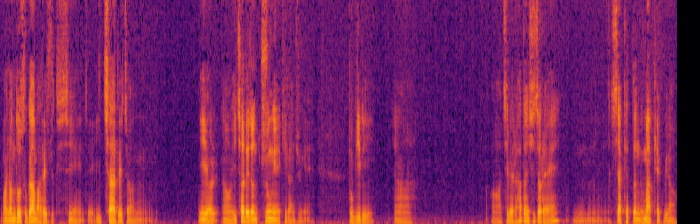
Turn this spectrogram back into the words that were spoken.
뭐 연도수가 말해주듯이 이제 2차 대전이 열, 어, 2차 대전 중의 기간 중에 독일이 어, 어, 지배를 하던 시절에 음, 시작했던 음악회고요.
